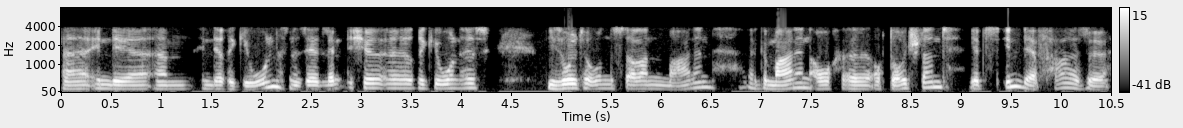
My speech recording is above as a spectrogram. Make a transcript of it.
äh, in der ähm, in der Region, das eine sehr ländliche äh, Region ist, die sollte uns daran mahnen, äh, gemahnen, auch äh, auch Deutschland jetzt in der Phase,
